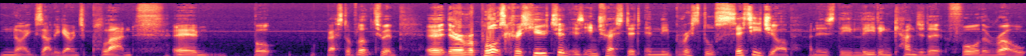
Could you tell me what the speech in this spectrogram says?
not exactly going to plan. Um, but best of luck to him. Uh, there are reports Chris Hughton is interested in the Bristol City job and is the leading candidate for the role,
